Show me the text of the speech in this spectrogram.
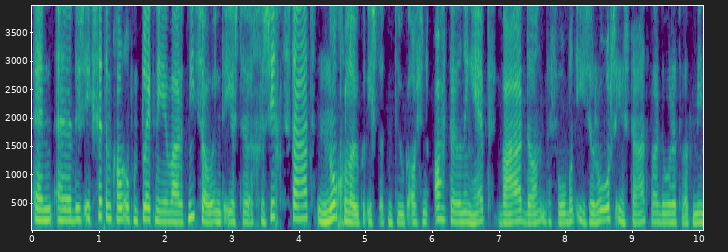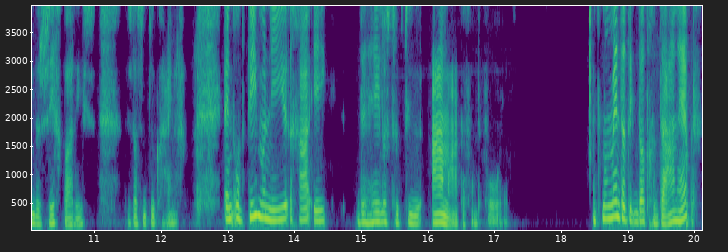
En uh, dus ik zet hem gewoon op een plek neer waar het niet zo in het eerste gezicht staat. Nog leuker is dat natuurlijk als je een afbeelding hebt waar dan bijvoorbeeld iets roos in staat, waardoor het wat minder zichtbaar is. Dus dat is natuurlijk geinig. En op die manier ga ik de hele structuur aanmaken van tevoren. Op het moment dat ik dat gedaan heb,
